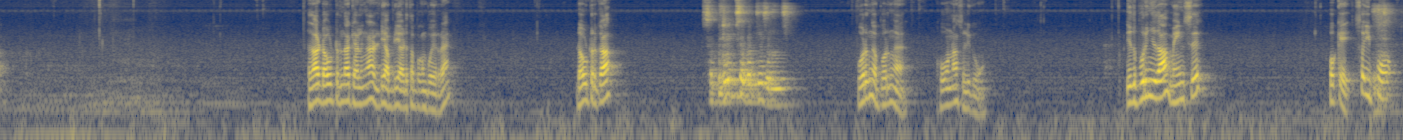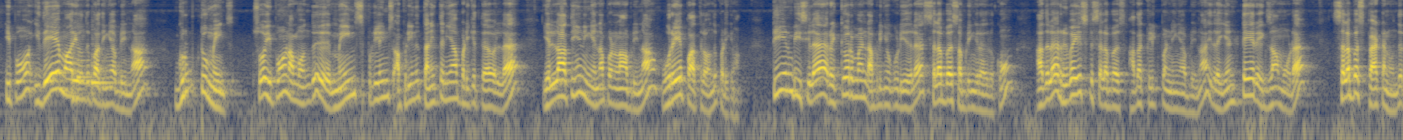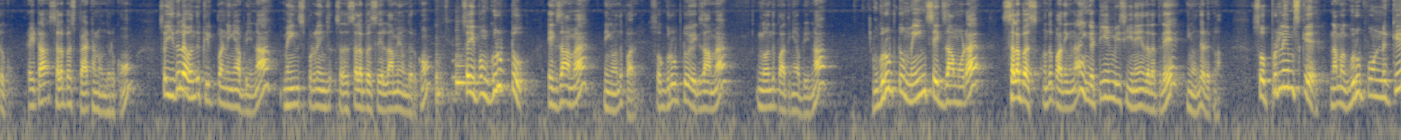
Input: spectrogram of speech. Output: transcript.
ஏதாவது டவுட் இருந்தால் கேளுங்க. இல்லாட்டி அப்படியே அடுத்த பக்கம் போயிடுறேன். டவுட் இருக்கா? பொறுங்க பொறுங்க. ஹோனா சொல்லிக்குவோம். இது புரிஞ்சுதா மெயின்ஸு ஓகே ஸோ இப்போ இப்போ இதே மாதிரி வந்து பார்த்தீங்க அப்படின்னா குரூப் டூ மெயின்ஸ் ஸோ இப்போ நம்ம வந்து மெயின்ஸ் ப்ரிலிம்ஸ் அப்படின்னு தனித்தனியாக படிக்க தேவையில்ல. எல்லாத்தையும் நீங்கள் என்ன பண்ணலாம் அப்படின்னா ஒரே பாத்தில் வந்து படிக்கலாம். டிஎன்பிசியில் ரெக்யூர்மெண்ட் அப்படிங்கக்கூடியதில் சிலபஸ் அப்படிங்கிறது இருக்கும். அதில் ரிவைஸ்டு சிலபஸ் அதை கிளிக் பண்ணீங்க அப்படின்னா இதில் என்டையர் எக்ஸாமோட சிலபஸ் பேட்டர்ன் வந்து இருக்கும். ரைட்டாக சிலபஸ் பேட்டர்ன் வந்து இருக்கும். ஸோ இதில் வந்து கிளிக் பண்ணிங்க அப்படின்னா மெயின்ஸ் ப்ரிலிம்ஸ் சிலபஸ் எல்லாமே வந்துருக்கும் ஸோ இப்போ குரூப் டூ எக்ஸாமை நீங்கள் வந்து பாருங்கள் ஸோ குரூப் டூ எக்ஸாமை இங்கே வந்து பார்த்தீங்க அப்படின்னா குரூப் டூ மெயின்ஸ் எக்ஸாமோட சிலபஸ் வந்து பார்த்தீங்கன்னா இங்கே டிஎன்பிசி இணையதளத்திலே நீங்கள் வந்து எடுக்கலாம். ஸோ ப்ரிலிம்ஸ்க்கு நம்ம குரூப் ஒன்றுக்கு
